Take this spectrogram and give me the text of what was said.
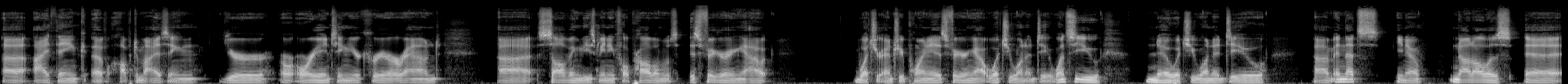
uh, I think, of optimizing your or orienting your career around uh, solving these meaningful problems is figuring out what your entry point is, figuring out what you want to do. Once you know what you want to do, um, and that's you know not always uh,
